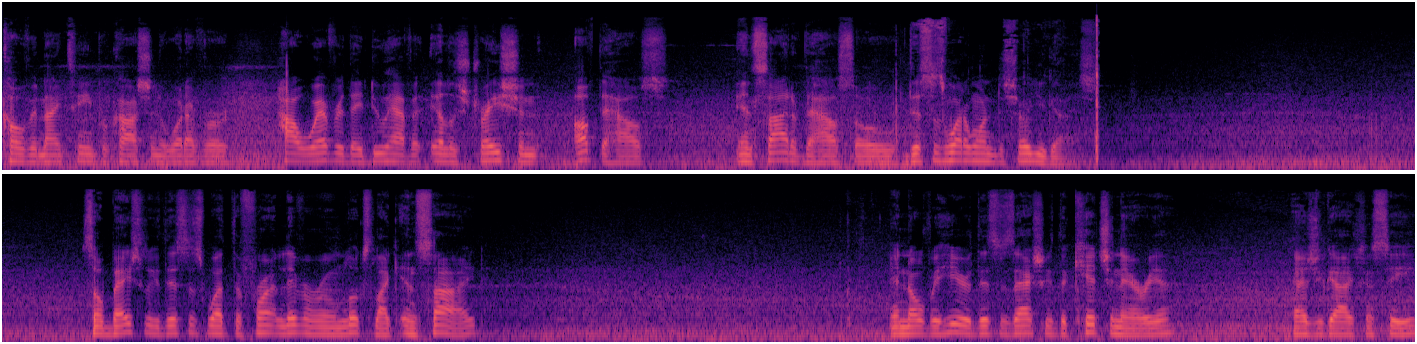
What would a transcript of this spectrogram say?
COVID-19 precaution or whatever, however, they do have an illustration of the house inside of the house. So this is what I wanted to show you guys. So basically, this is what the front living room looks like inside. And over here, this is actually the kitchen area, as you guys can see.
